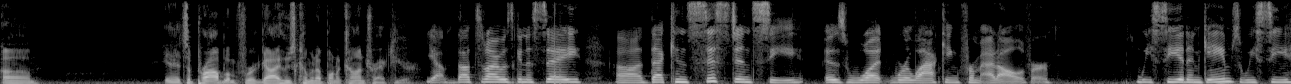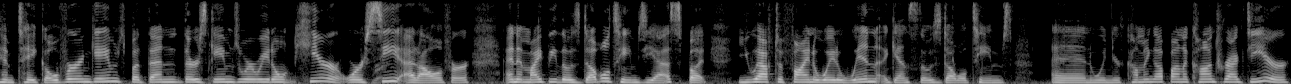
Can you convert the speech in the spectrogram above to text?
Um, and it's a problem for a guy who's coming up on a contract year. Yeah, that's what I was going to say. Uh, that consistency is what we're lacking from Ed Oliver. We see it in games, we see him take over in games, but then there's games where we don't hear or see Ed Oliver. And it might be those double teams, yes, but you have to find a way to win against those double teams. And when you're coming up on a contract year,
